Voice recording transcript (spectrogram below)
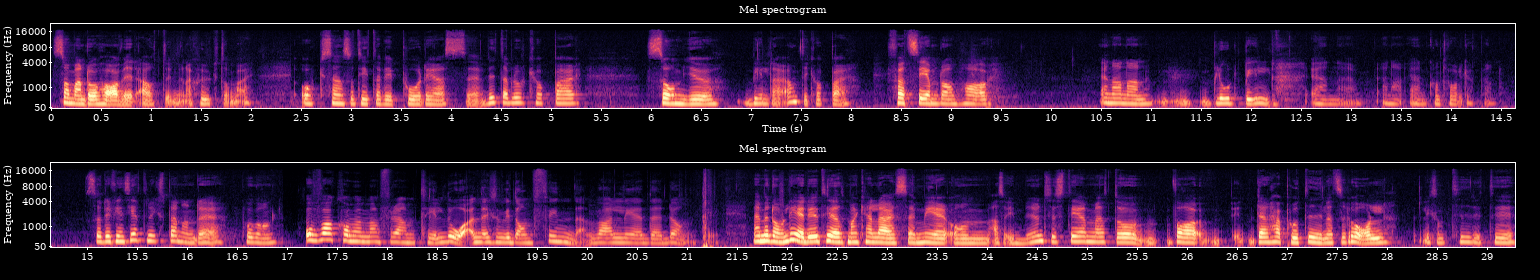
som man då har vid autoimmuna sjukdomar. Och sen så tittar vi på deras eh, vita blodkroppar som ju bildar antikroppar för att se om de har en annan blodbild än, eh, än, än kontrollgruppen. Så det finns jättemycket spännande på gång. Och vad kommer man fram till då, liksom vid de fynden? Vad leder de till? Nej, men de leder ju till att man kan lära sig mer om alltså, immunsystemet och vad, det här proteinets roll liksom tidigt i,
